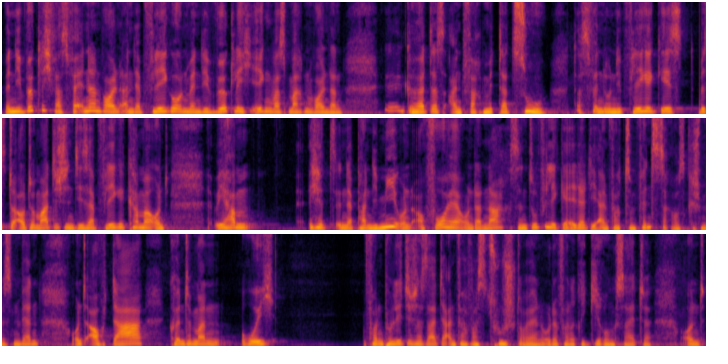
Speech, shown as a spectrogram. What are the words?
wenn die wirklich was verändern wollen an der Pflege und wenn die wirklich irgendwas machen wollen, dann äh, gehört das einfach mit dazu. Dass wenn du in die Pflege gehst, bist du automatisch in dieser Pflegekammer und wir haben jetzt in der Pandemie und auch vorher und danach sind so viele Gelder, die einfach zum Fenster rausgeschmissen werden. Und auch da könnte man ruhig von politischer Seite einfach was zusteuern oder von Regierungsseite. Und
